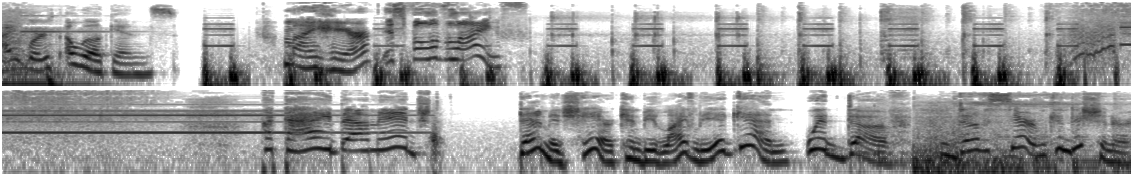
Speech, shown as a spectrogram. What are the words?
ay worth a Wilkins. My hair is full of life. Patay, damaged. Damaged hair can be lively again with Dove. Dove Serum Conditioner.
